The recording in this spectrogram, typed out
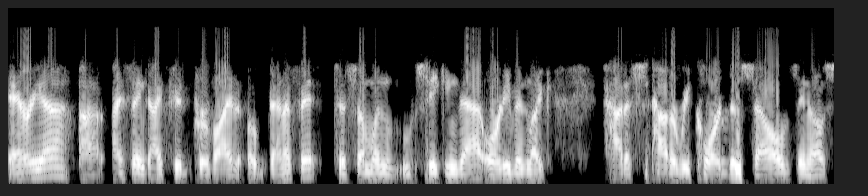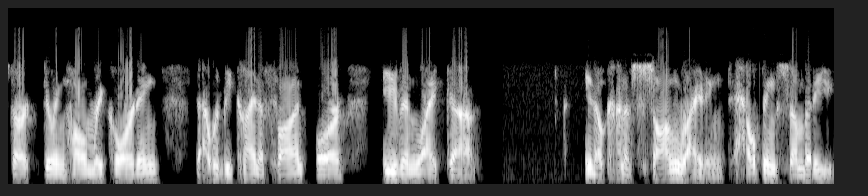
area, uh, I think I could provide a benefit to someone seeking that, or even like how to how to record themselves. You know, start doing home recording. That would be kind of fun, or even like uh, you know, kind of songwriting, helping somebody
